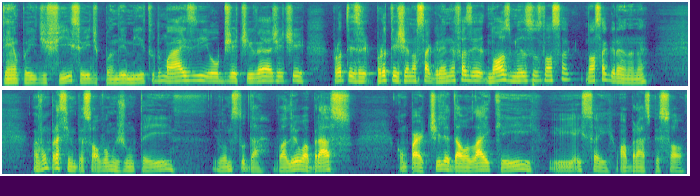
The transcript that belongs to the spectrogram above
tempo aí difícil aí de pandemia e tudo mais, e o objetivo é a gente proteger, proteger nossa grana e fazer nós mesmos nossa, nossa grana, né? Mas vamos para cima, pessoal, vamos junto aí e vamos estudar. Valeu, abraço, compartilha, dá o like aí, e é isso aí. Um abraço, pessoal.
